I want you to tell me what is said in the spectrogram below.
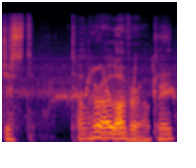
Just tell her I love her, okay?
